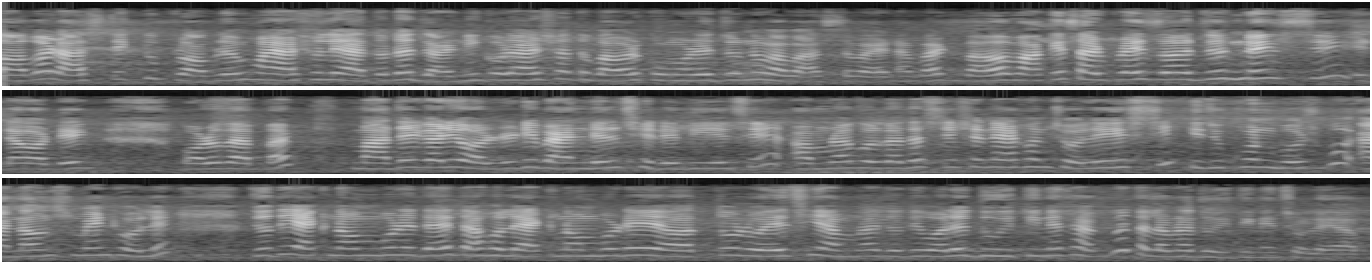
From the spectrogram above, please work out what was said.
বাবার আসতে একটু প্রবলেম হয়, আসলে এতটা জার্নি করে আসা তো বাবার কোমরের জন্য বাবা আসতে পারে না। বাট বাবা মাকে সারপ্রাইজ দেওয়ার জন্য এসছে, এটা অনেক বড় ব্যাপার। মাদের গাড়ি অলরেডি ব্যান্ডেল ছেড়ে দিয়েছে। আমরা কলকাতা স্টেশনে এখন চলে এসেছি। কিছুক্ষণ বসবো। অ্যানাউন্সমেন্ট হলে যদি এক নম্বরে দেয়, তাহলে এক নম্বরে তো রয়েছি আমরা। যদি বলে দুই তিনে থাকবে, তাহলে আমরা দুই তিনে চলে যাব।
